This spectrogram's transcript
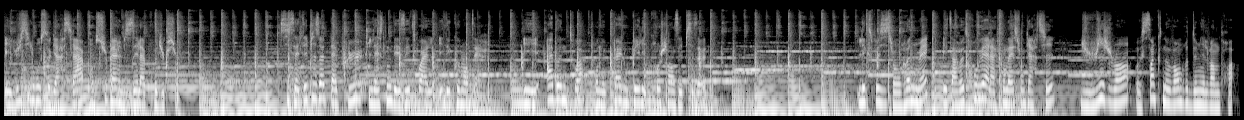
et Lucille Rousseau-Garcia ont supervisé la production. Cet épisode t'a plu, laisse-nous des étoiles et des commentaires. Et abonne-toi pour ne pas louper les prochains épisodes. L'exposition Runway est à retrouver à la Fondation Cartier du 8 juin au 5 novembre 2023.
